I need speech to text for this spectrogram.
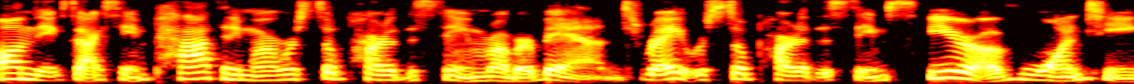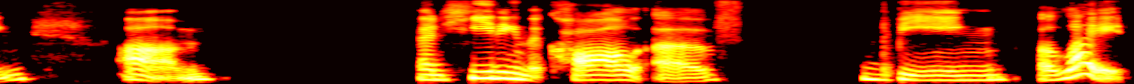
on the exact same path anymore we're still part of the same rubber band right? We're still part of the same sphere of wanting um and heeding the call of being a light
